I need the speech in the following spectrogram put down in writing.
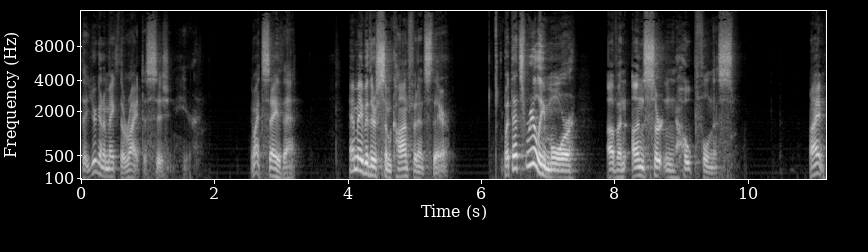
that you're going to make the right decision here. You might say that. And maybe there's some confidence there. But that's really more of an uncertain hopefulness, right?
